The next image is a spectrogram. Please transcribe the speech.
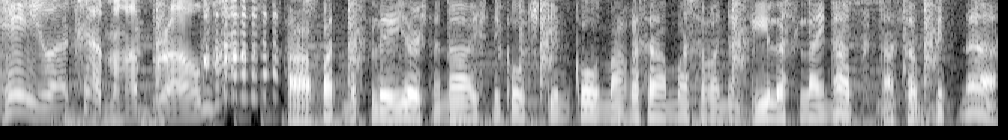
Hey, what's up mga bro? Apat na players na nais ni Coach Tim Cone makasama sa kanyang Gilas lineup na submit na.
